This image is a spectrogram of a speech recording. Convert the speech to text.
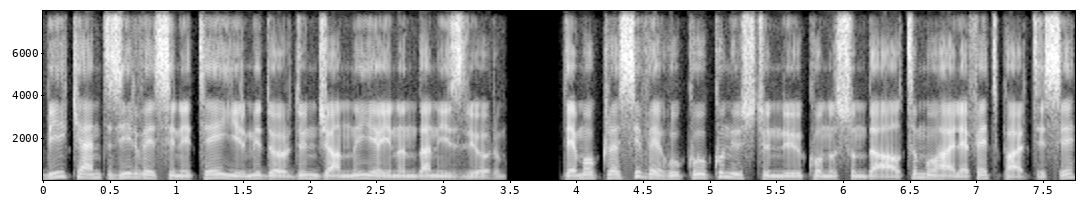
Bilkent zirvesini T24'ün canlı yayınından izliyorum. Demokrasi ve hukukun üstünlüğü konusunda altı muhalefet partisi,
